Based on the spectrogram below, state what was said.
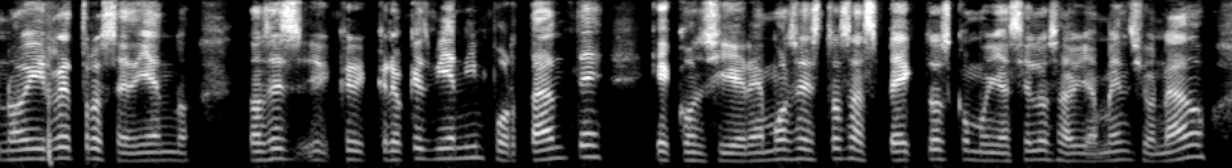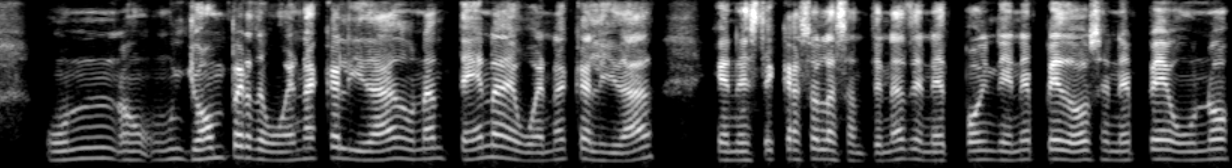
no ir retrocediendo. Entonces, creo que es bien importante que consideremos estos aspectos, como ya se los había mencionado, un, jumper de buena calidad, una antena de buena calidad, que en este caso las antenas de NetPoint de NP2, NP1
